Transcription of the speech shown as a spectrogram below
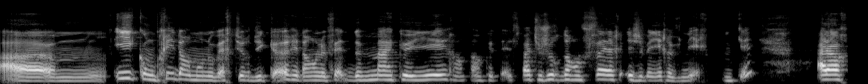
Y compris dans mon ouverture du cœur et dans le fait de m'accueillir en tant que tel. C'est pas toujours dans le faire et je vais y revenir. Ok? Alors,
